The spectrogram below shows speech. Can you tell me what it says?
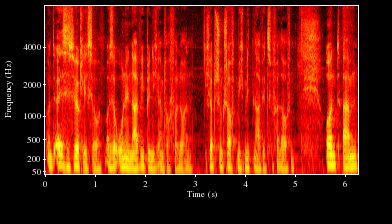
Und es ist wirklich so. Also ohne Navi bin ich einfach verloren. Ich habe es schon geschafft, mich mit Navi zu verlaufen. Und ähm,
